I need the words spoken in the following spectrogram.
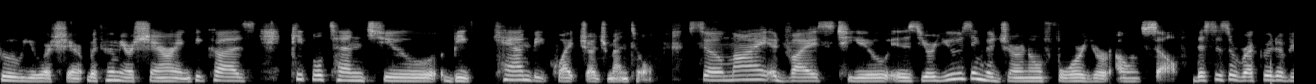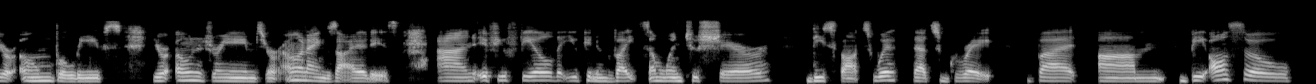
who you are share with whom you're sharing because people tend to be can be quite judgmental. So, my advice to you is you're using the journal for your own self. This is a record of your own beliefs, your own dreams, your own anxieties. And if you feel that you can invite someone to share these thoughts with, that's great. But um, be also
